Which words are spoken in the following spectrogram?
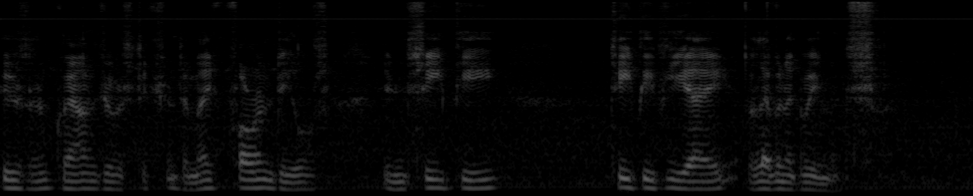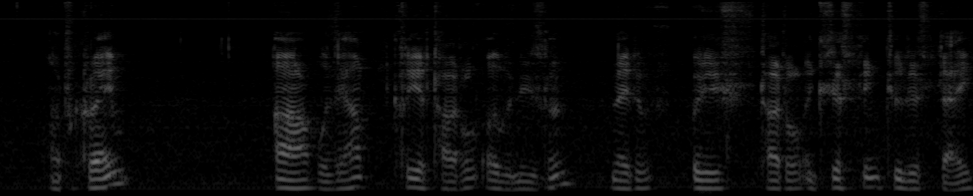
New Zealand Crown jurisdiction to make foreign deals in CP TPPA 11 agreements. I proclaim are without clear title over New Zealand, native British title existing to this day,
